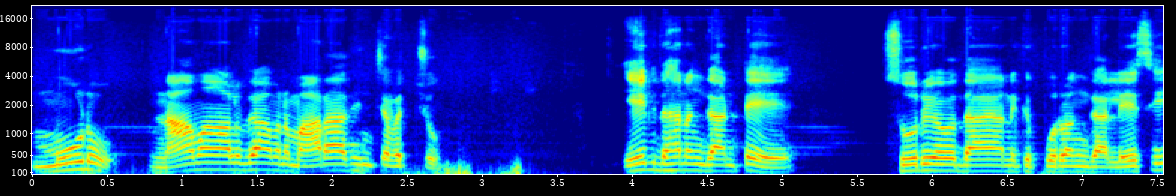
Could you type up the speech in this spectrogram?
మూడు నామాలుగా మనం ఆరాధించవచ్చు. ఏ విధానంగా అంటే సూర్యోదయానికి పూర్వంగా లేచి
